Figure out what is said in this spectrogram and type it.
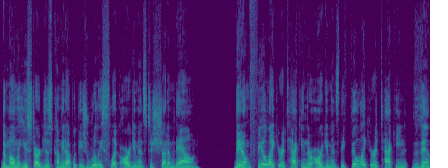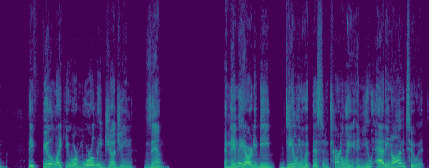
the moment you start just coming up with these really slick arguments to shut them down, they don't feel like you're attacking their arguments. They feel like you're attacking them. They feel like you are morally judging them. And they may already be dealing with this internally, and you adding on to it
